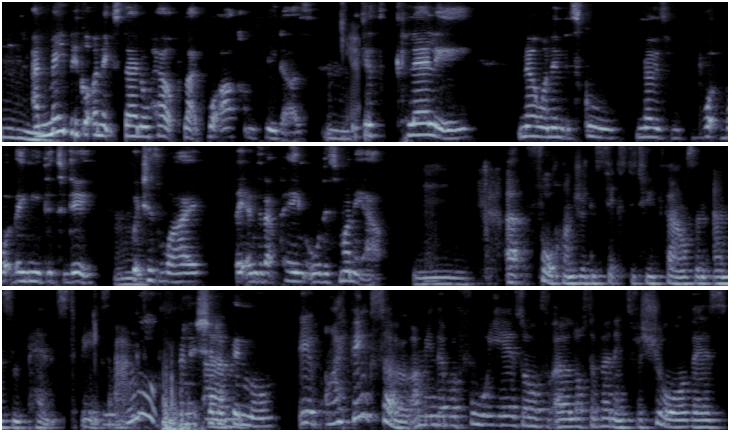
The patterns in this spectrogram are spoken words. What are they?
mm. and maybe got an external help like what our company does, mm. because clearly no one in the school knows what, what they needed to do, mm. which is why they ended up paying all this money out. Mm. Uh, 462,000 and some pence to be exact. Ooh, and it should um, have been more. It, I think so. I mean, there were four years of uh, loss of earnings for sure. There's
